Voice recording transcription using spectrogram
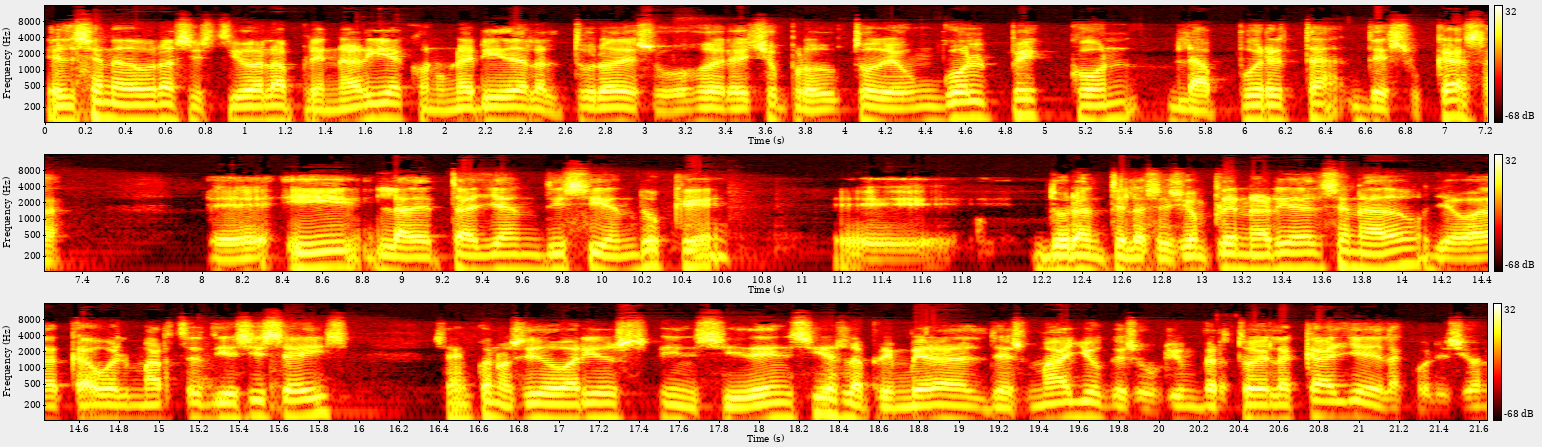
El senador asistió a la plenaria con una herida a la altura de su ojo derecho producto de un golpe con la puerta de su casa. Eh, y la detallan diciendo que eh, durante la sesión plenaria del Senado, llevada a cabo el martes 16, se han conocido varias incidencias. La primera, el desmayo que sufrió Humberto de la Calle de la coalición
